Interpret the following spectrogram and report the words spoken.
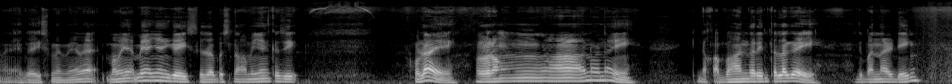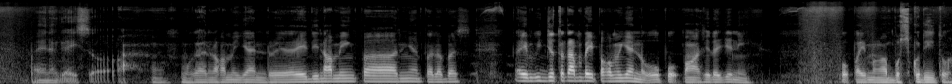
Ay, guys, may, may, may, mamaya, mamaya yan guys, lalabas na kami yan kasi wala eh. Parang ah, ano na eh. Kinakabahan na rin talaga eh. Di ba Narding? Ayun na guys. So, magano na kami dyan. Re- Ready na kaming pa, ano yan, palabas. Ay, medyo tatampay pa kami dyan. Uupo pa nga sila dyan eh. Upo pa yung mga boss ko dito.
